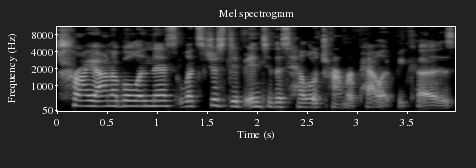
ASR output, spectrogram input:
try-onable in this. Let's just dip into this Hello Charmer palette because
